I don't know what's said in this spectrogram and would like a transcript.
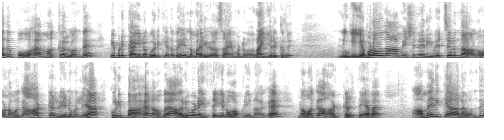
அது போக மக்கள் வந்து இப்படி கையில் பொறிக்கிறது இந்த மாதிரி விவசாயம் பண்ணுறதெல்லாம் இருக்குது. நீங்கள் எவ்வளவு தான் மிஷினரி வச்சுருந்தாலும் நமக்கு ஆட்கள் வேணும் இல்லையா? குறிப்பாக நம்ம அறுவடை செய்யணும் அப்படின்னாக்க நமக்கு ஆட்கள் தேவை. அமெரிக்காவில் வந்து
